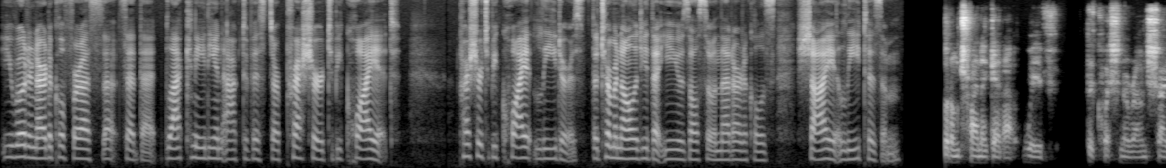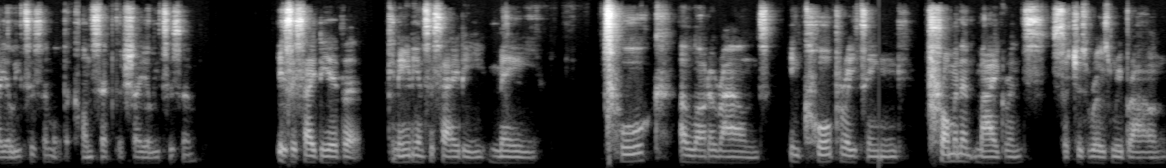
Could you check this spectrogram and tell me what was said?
You wrote an article for us that said that Black Canadian activists are pressured to be quiet, pressure to be quiet leaders. The terminology that you use also in that article is shy elitism what I'm trying to get at with the question around shy elitism or the concept of shy elitism is this idea that Canadian society may talk a lot around incorporating prominent migrants such as Rosemary Brown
